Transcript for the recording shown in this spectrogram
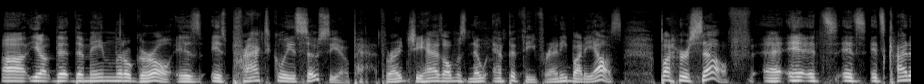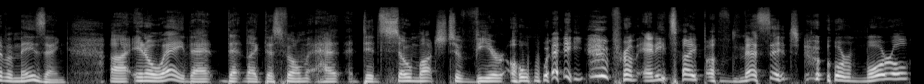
Uh, you know, the the main little girl is is practically a sociopath. Right? She has almost no empathy for anybody else but herself. Uh, it's it's it's kind of amazing, uh, in a way that that like this film ha- did so much to veer away from any type of message or moral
